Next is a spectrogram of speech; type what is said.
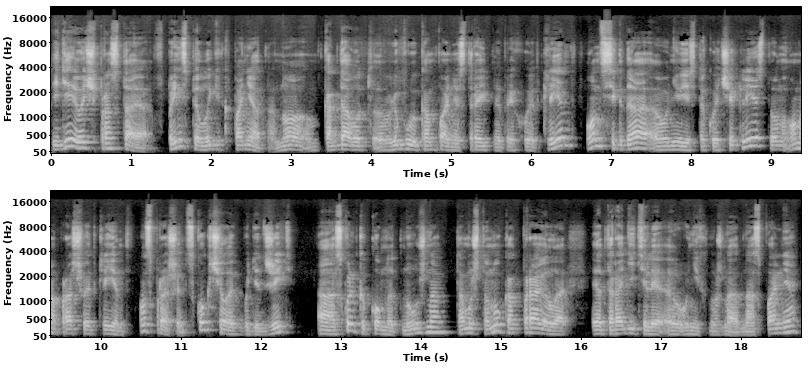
Идея очень простая. В принципе, логика понятна. Но когда вот в любую компанию строительную приходит клиент, он всегда, у нее есть такой чек-лист, он, он опрашивает клиента. Он спрашивает, сколько человек будет жить, сколько комнат нужно, потому что, ну, как правило, это родители, э, у них нужна одна спальня,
